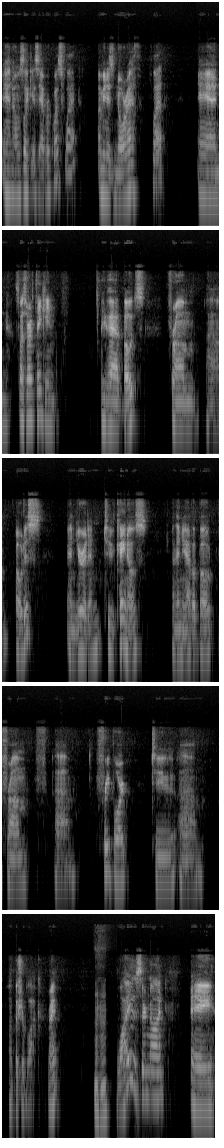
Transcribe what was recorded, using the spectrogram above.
And I was like, is EverQuest flat? I mean, is Norrath flat? And so I started thinking, you have boats from um, Odus and Erudin to Qeynos, and then you have a boat from um, Freeport to um, Butcher Block, right? Mhm. Why is there not a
